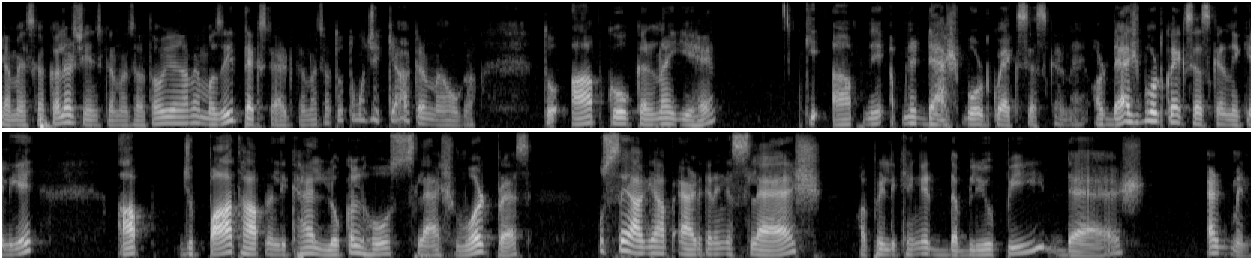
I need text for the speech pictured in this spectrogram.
या मैं इसका कलर चेंज करना चाहता हूँ, या यहाँ पे मजीद टेक्स्ट ऐड करना चाहता हूँ तो मुझे क्या करना होगा? तो आपको करना ये है कि आपने अपने डैशबोर्ड को एक्सेस करना है। और डैशबोर्ड को एक्सेस करने के लिए आप, जो पाथ आपने लिखा है लोकल होस्ट स्लैश वर्ड उससे आगे आप ऐड करेंगे स्लैश और फिर लिखेंगे डब्ल्यू पी डैश एडमिन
